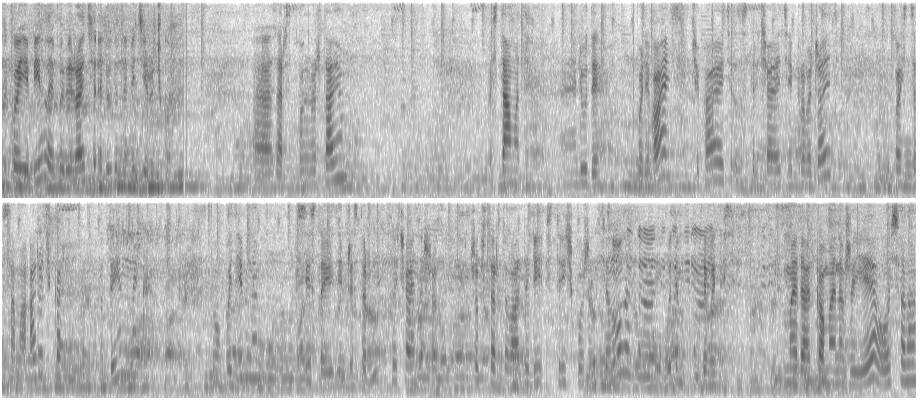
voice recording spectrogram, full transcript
з якої я бігла і побіжать люди на п'ятірочку. Е, зараз повертаю. Ось там от люди полівають, чекають, зустрічають і проведжають. Ось ця сама арочка, годинник, тому подібне. Всі стають з іншої сторони, звичайно, що, щоб стартувати. Стрічку вже натягнули і будемо дивитися. Медалька в мене вже є, ось вона.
